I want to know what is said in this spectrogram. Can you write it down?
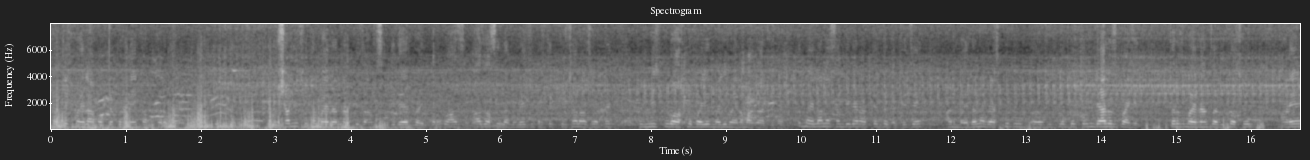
प्रत्येक महिला आपल्यापर्यंत हे काम करत आहे. पुरुषांनी सुद्धा महिलांना आपली चांगली संधी द्यायला पाहिजे. परंतु आज आज असं झालेलं आहे की प्रत्येक पुरुषाला असं वाटतं की मीच पुढं असलं पाहिजे माझी महिला मागं असली पाहिजे. तर महिलांना संधी देणं अत्यंत गरजेचं आहे आणि महिलांना व्यासपीठ उपलब्ध करून द्यायलाच पाहिजे. तरच महिलांचा विकास होईल आणि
